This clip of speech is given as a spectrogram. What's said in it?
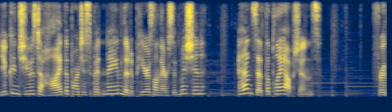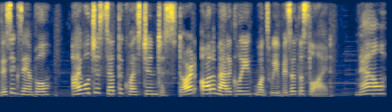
You can choose to hide the participant name that appears on their submission and set the play options. For this example, I will just set the question to start automatically once we visit the slide. Now,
